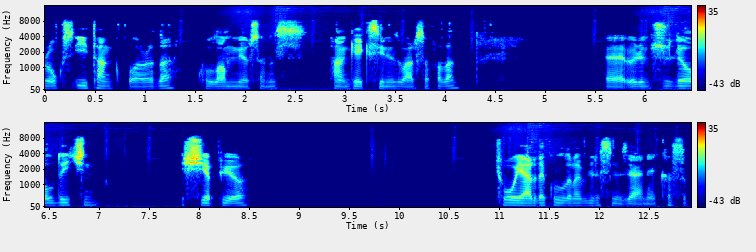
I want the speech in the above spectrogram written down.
Rox iyi tank bu arada. Kullanmıyorsanız, tank eksiğiniz varsa falan. Ee, ölümsüzlüğü olduğu için iş yapıyor. Çoğu yerde kullanabilirsiniz yani kasıp.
